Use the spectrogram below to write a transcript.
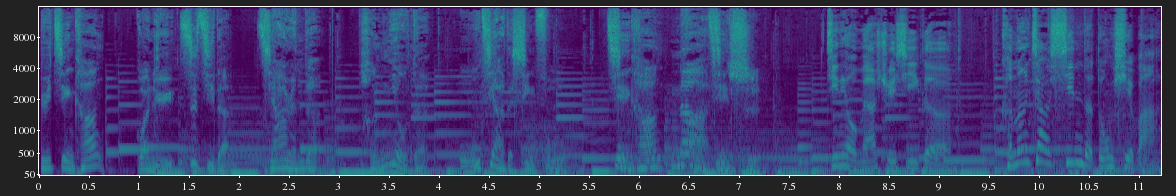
关于健康，关于自己的、家人的、朋友的无价的幸福，健康那件事。今天我们要学习一个。可能叫新的东西吧，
